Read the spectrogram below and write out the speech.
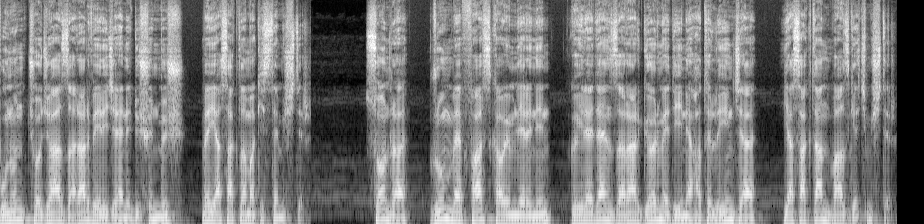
bunun çocuğa zarar vereceğini düşünmüş ve yasaklamak istemiştir. Sonra Rum ve Fars kavimlerinin gıyleden zarar görmediğini hatırlayınca yasaktan vazgeçmiştir.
